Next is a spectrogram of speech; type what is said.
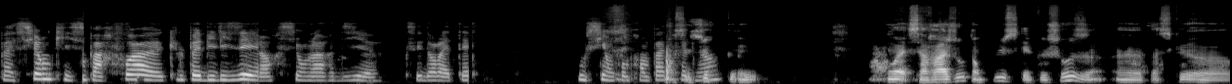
patients qui sont parfois euh, culpabilisés. Alors si on leur dit que c'est dans la tête ou si on comprend pas très bien. Sûr que, ouais, ça rajoute en plus quelque chose euh, parce que euh,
